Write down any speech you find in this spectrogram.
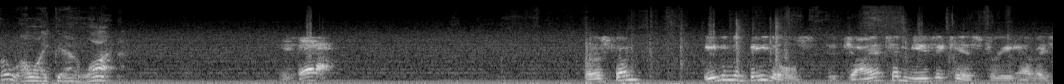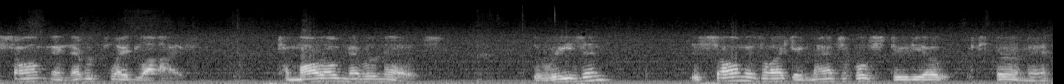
Oh, I like that a lot. Yeah. First one, even the Beatles The giants of music history have a song they never played live. Tomorrow Never Knows. The reason? The song is like a magical studio experiment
